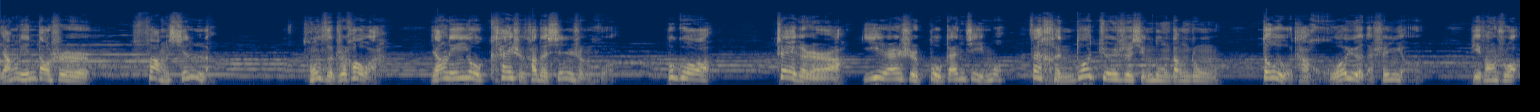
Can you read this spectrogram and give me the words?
杨林倒是放心了。从此之后啊，杨林又开始他的新生活。不过，这个人啊，依然是不甘寂寞。在很多军事行动当中，都有他活跃的身影。比方说，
